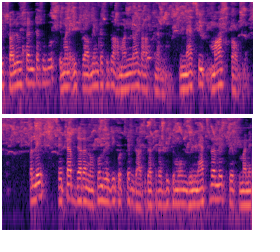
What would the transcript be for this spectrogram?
এই সলিউশনটা শুধু মানে এই প্রবলেমটা শুধু আমার নয় বা আপনার নয় ম্যাসিভ মাস প্রবলেম ফলে সেট যারা নতুন রেডি করছেন, গাছগাছড়ার দিকে মন দিন ন্যাচারালের মানে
